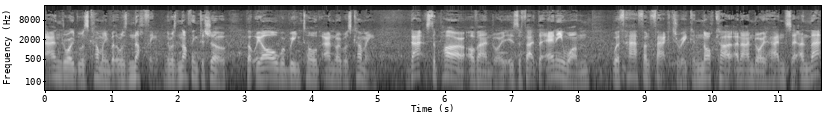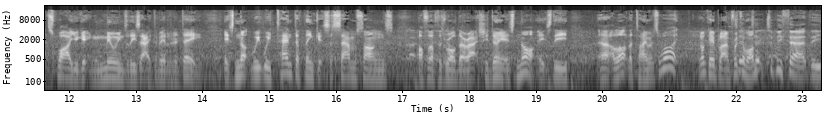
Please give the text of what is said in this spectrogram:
Android was coming, but there was nothing. There was nothing to show, but we all were being told Android was coming. That's the power of Android, is the fact that anyone with half a factory can knock out an Android handset, and that's why you're getting millions of these activated a day. It's not. We, we tend to think it's the Samsungs of, of this world that are actually doing it. It's not. It's the uh, a lot of the time it's what okay Blandford, come on to, to, be fair the,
